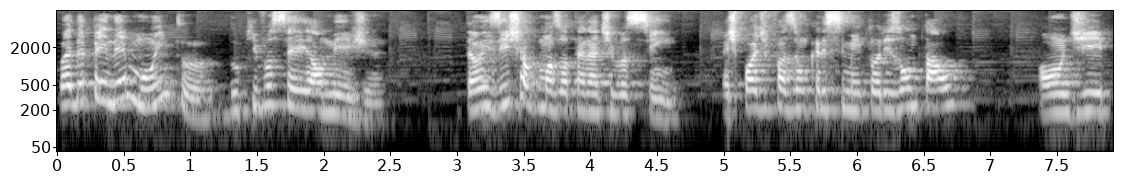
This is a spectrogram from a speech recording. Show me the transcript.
Vai depender muito do que você almeja. Então, existem algumas alternativas sim. A gente pode fazer um crescimento horizontal, onde,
